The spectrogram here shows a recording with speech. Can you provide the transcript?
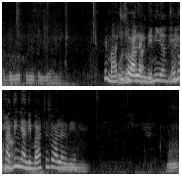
ਸਾਡੇ ਵੀ ਉੱਪਰ ਪਈ ਆ ਇਹ। ਬਾਅਦ ਚ ਤਾਂ ਲੱਗਦੀ। ਨਹੀਂ ਜਾਂਦੀ ਉਦੋਂ ਖਾਦੀ ਨਹੀਂ ਜਾਂਦੀ ਬਾਅਦ ਚ ਸਵਾਦ ਲੱਗਦੀ ਹੈ। ਹੁਣ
